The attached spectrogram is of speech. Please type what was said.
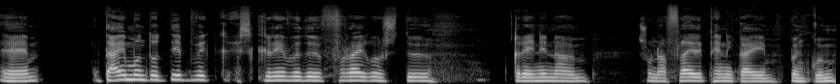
Um, Diamond og Dybvik skrifuðu frægustu greinina um svona flæðipenninga í böngum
